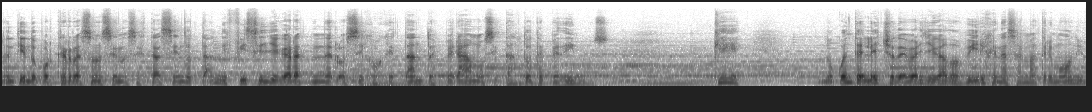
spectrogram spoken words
No entiendo por qué razón se nos está haciendo tan difícil llegar a tener los hijos que tanto esperamos y tanto te pedimos. ¿Qué? No cuenta el hecho de haber llegado vírgenes al matrimonio.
